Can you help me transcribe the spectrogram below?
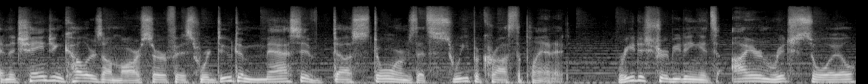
And the changing colors on Mars' surface were due to massive dust storms that sweep across the planet, redistributing its iron-rich soil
